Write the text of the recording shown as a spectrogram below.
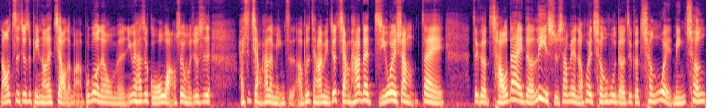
然后字就是平常在叫的嘛。不过呢，我们因为他是国王，所以我们就是还是讲他的名字啊，不是讲他名，就讲他在即位上，在这个朝代的历史上面呢，会称呼的这个称谓名称，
